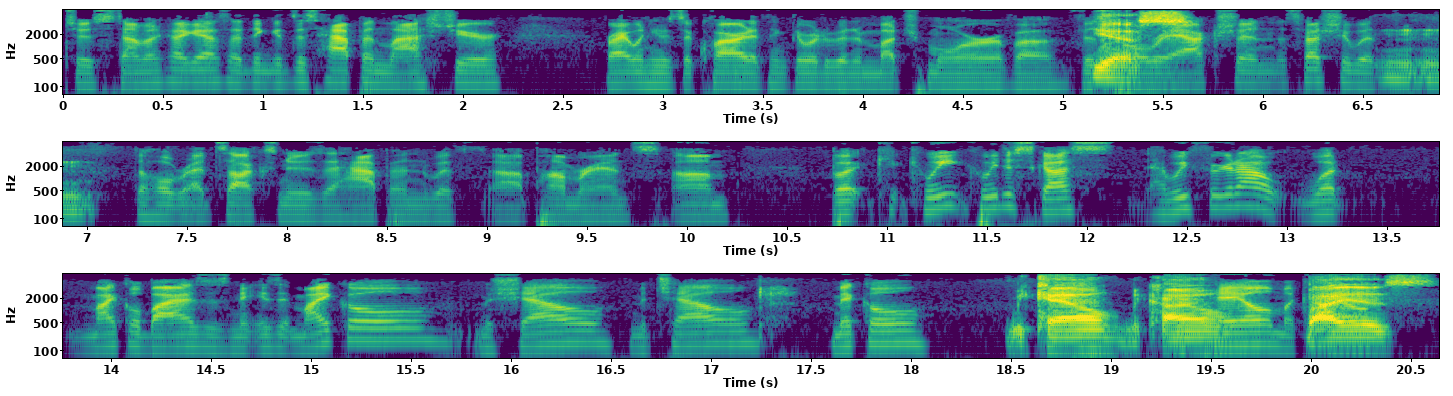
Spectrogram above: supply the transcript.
to stomach. I guess I think if this happened last year, right when he was acquired, I think there would have been a much more of a visceral Yes. reaction, especially with hmm the whole Red Sox news that happened with uh, Pomeranz. Um, but can, can we can we discuss? Have we figured out what Michael Baez's name is? It Michael, Michelle, Michelle, Mickle, Mikhail, Mikhail, Mikhail, Mikhail? Baez.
